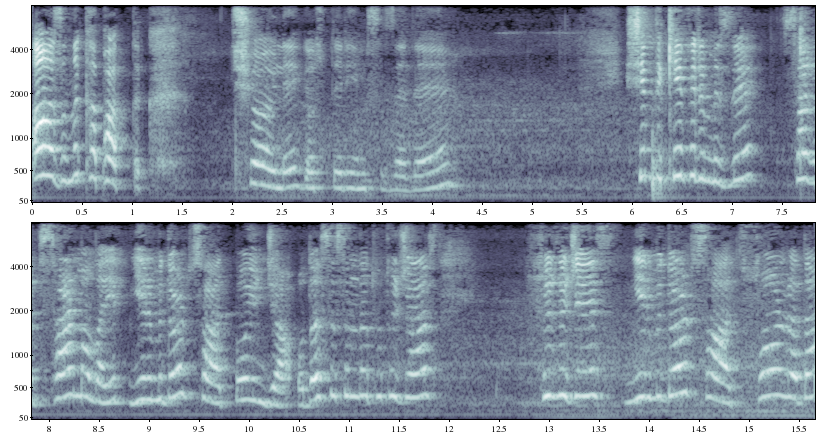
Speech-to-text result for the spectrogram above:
Ağzını kapattık. Şöyle göstereyim size de. Şimdi kefirimizi sarıp sarmalayıp 24 saat boyunca oda ısısında tutacağız. Süzeceğiz. 24 saat sonra da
